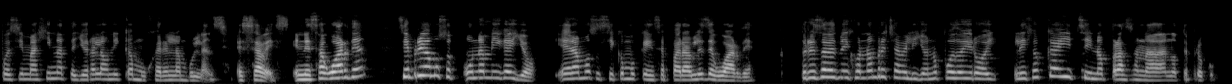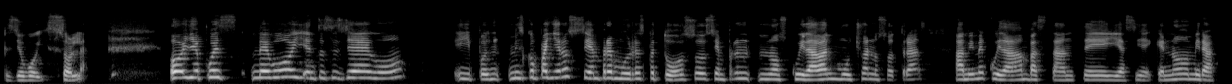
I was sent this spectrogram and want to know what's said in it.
pues imagínate, yo era la única mujer en la ambulancia esa vez. En esa guardia siempre íbamos una amiga y yo, éramos así como que inseparables de guardia. Pero esa vez me dijo, no, hombre, Chabeli, yo no puedo ir hoy. Le dije, ok, sí, no pasa nada, no te preocupes, yo voy sola. Oye, pues me voy, entonces llego y pues mis compañeros siempre muy respetuosos, siempre nos cuidaban mucho a nosotras, a mí me cuidaban bastante y así de que no, mira,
